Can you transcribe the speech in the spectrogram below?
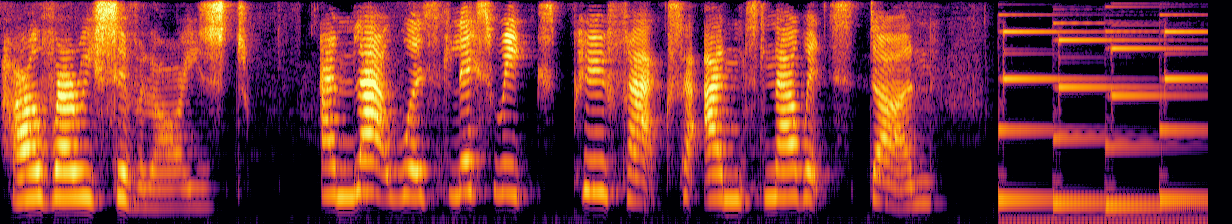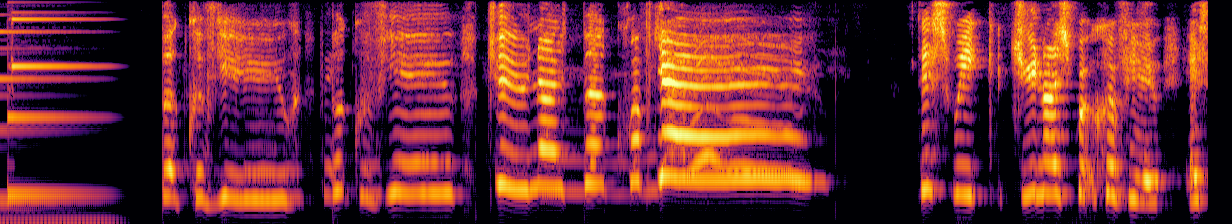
How very civilised. And that was this week's poo facts, and now it's done. Book review, book review, Juno's book review. This week, Juno's book review is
